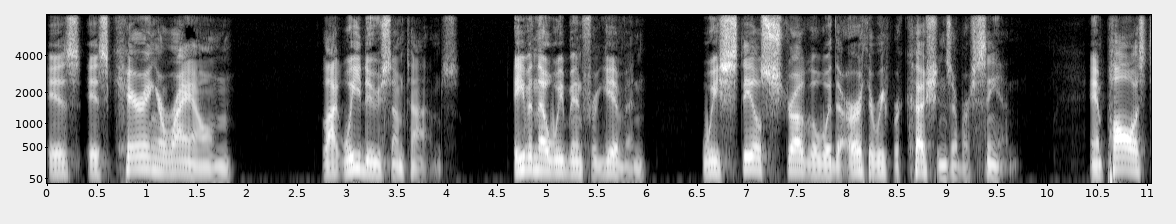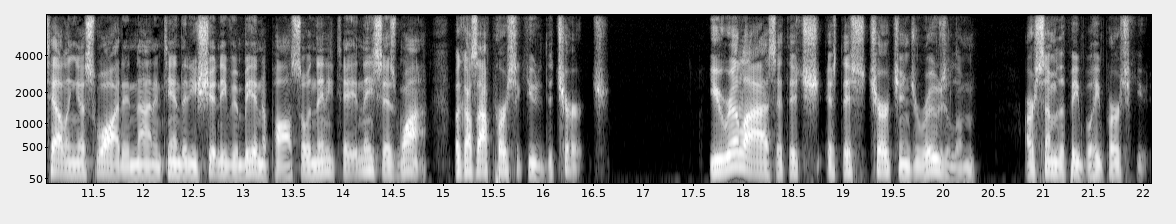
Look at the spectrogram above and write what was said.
is is carrying around like we do sometimes, even though we've been forgiven, we still struggle with the earthly repercussions of our sin. And Paul is telling us what in 9 and 10 that he shouldn't even be an apostle. And then he, t- and then he says, Why? Because I persecuted the church. You realize that this, this church in Jerusalem are some of the people he persecuted.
